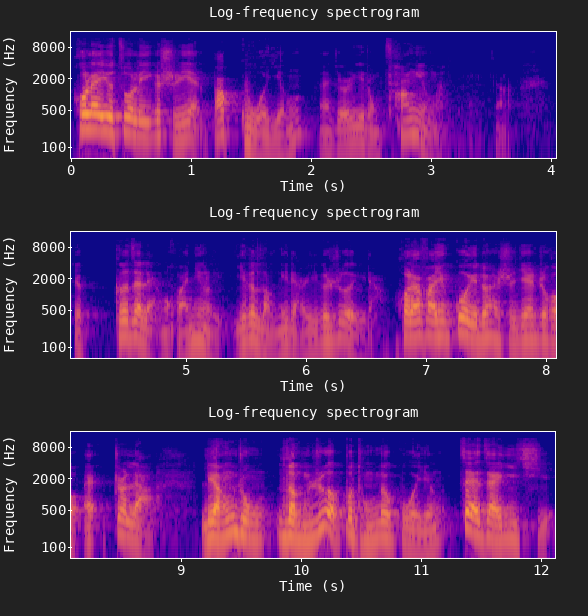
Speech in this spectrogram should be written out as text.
后来又做了一个实验，把果蝇啊，就是一种苍蝇嘛，啊，就搁在两个环境里，一个冷一点，一个热一点。后来发现过一段时间之后，哎，这俩两种冷热不同的果蝇再在一起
